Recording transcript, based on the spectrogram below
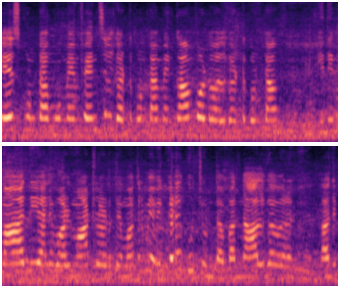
చేసుకుంటాము మేము ఫెన్సిల్ కట్టుకుంటాం మేము కాంపౌండ్ వాళ్ళు కట్టుకుంటాం ఇది మాది అని వాళ్ళు మాట్లాడితే మాత్రం మేము ఇక్కడే కూర్చుంటాం. అది నాలుగవ అది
